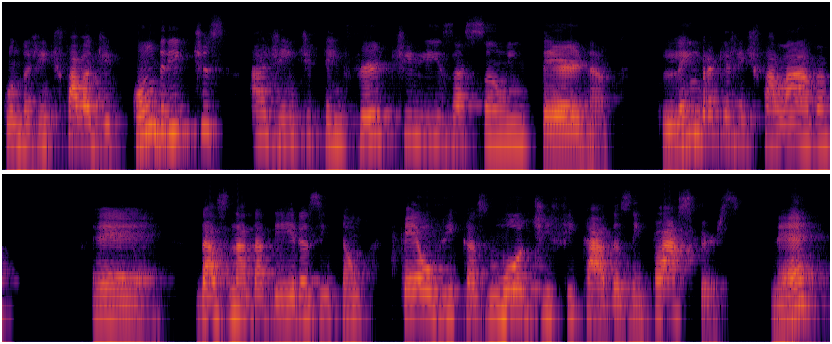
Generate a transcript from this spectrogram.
Quando a gente fala de condrites, a gente tem fertilização interna. Lembra que a gente falava é, das nadadeiras, então, pélvicas modificadas em claspers, né?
